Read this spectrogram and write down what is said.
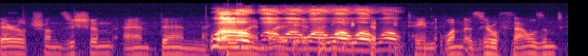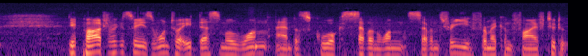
barrel transition, and then Whoa, whoa, whoa, whoa, whoa, whoa, except whoa. Maintain one zero thousand. Departure frequency is 128 decimal 1 and the squawk 7173 for American 522.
